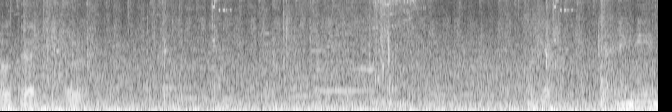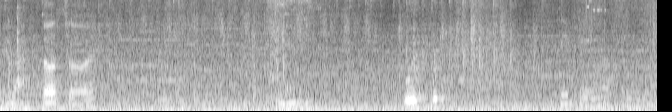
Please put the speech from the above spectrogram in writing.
ok rồi. ok chạy đi mấy bạn tốt rồi ui ui. tiếp theo. là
